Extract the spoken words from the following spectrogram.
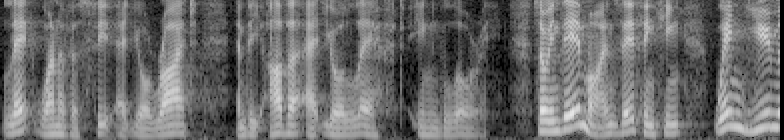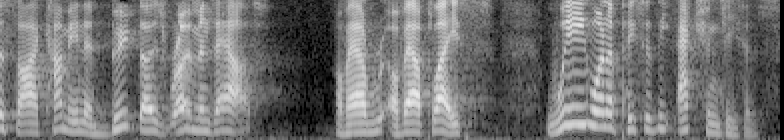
Let one of us sit at your right and the other at your left in glory. So, in their minds, they're thinking, when you, Messiah, come in and boot those Romans out of our, of our place, we want a piece of the action, Jesus.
